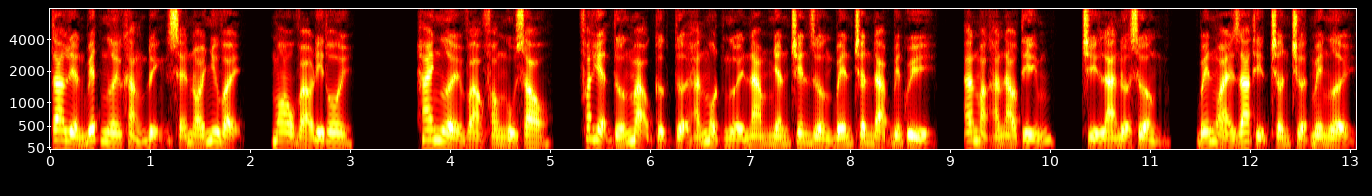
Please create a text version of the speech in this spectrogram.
ta liền biết ngươi khẳng định sẽ nói như vậy, mau vào đi thôi. Hai người vào phòng ngủ sau, phát hiện tướng mạo cực tựa hắn một người nam nhân trên giường bên chân đạp biên quỳ, ăn mặc hắn áo tím, chỉ là nửa xưởng, bên ngoài da thịt chân trượt mê người,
